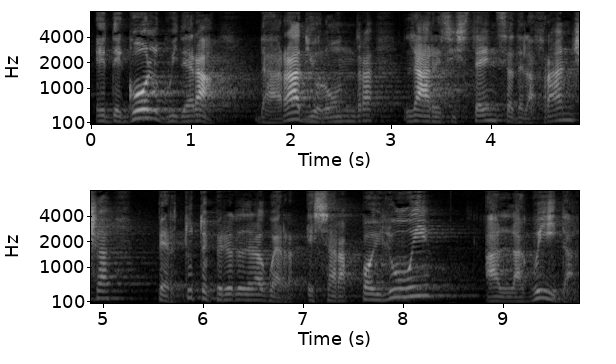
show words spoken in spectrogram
E De Gaulle guiderà da Radio Londra la resistenza della Francia per tutto il periodo della guerra e sarà poi lui alla guida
